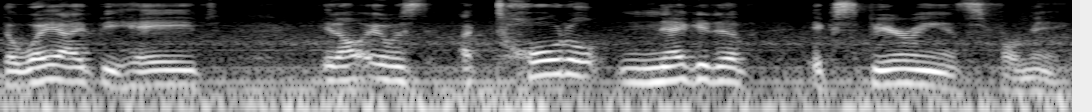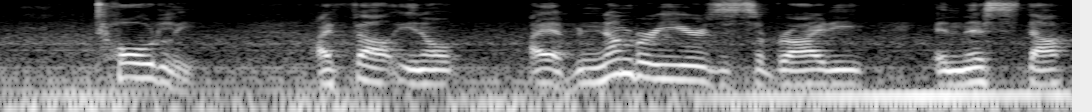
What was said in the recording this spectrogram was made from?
the way I behaved. You know, it was a total negative experience for me. Totally. I felt, you know, I have a number of years of sobriety and this stuff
